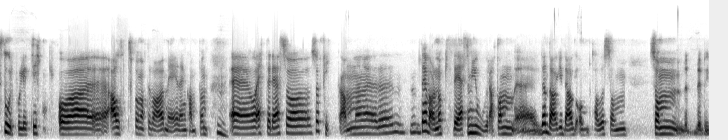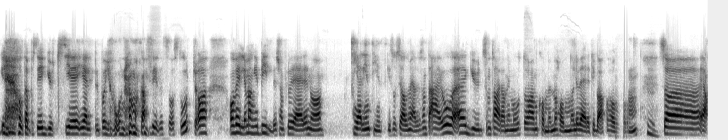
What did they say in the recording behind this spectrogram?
storpolitikk og eh, alt på en måte var med i den kampen. Mm. Eh, og etter det så, så fikk han eh, det, det, var nok det som gjorde at han eh, den dag i dag omtales som som holdt jeg på å si, Guds hjelper på jorden, om man kan si det så stort. Og, og veldig mange bilder som florerer nå i argentinske sosiale medier. Sånt. Det er jo eh, Gud som tar han imot, og han kommer med hånden og leverer tilbake hånden. Mm. Så ja.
